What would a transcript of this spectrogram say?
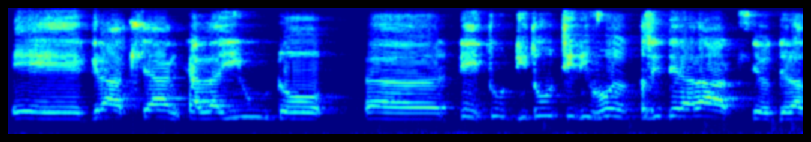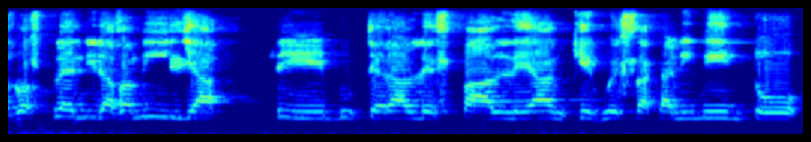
e grazie anche all'aiuto eh, di, di tutti i tifosi della Lazio, della sua splendida famiglia, si butterà alle spalle anche questo accanimento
